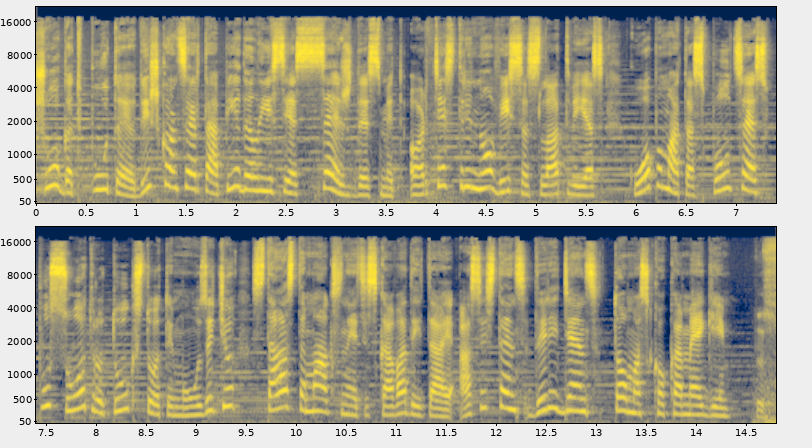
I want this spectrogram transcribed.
Šogad pūtēju diškoncertā piedalīsies 60 orķestri no visas Latvijas. Kopumā tas pulcēs pusotru tūkstoti mūziķu, stāsta mākslinieckā vadītāja asistents diriģents Tomas Kokamegi. Tas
